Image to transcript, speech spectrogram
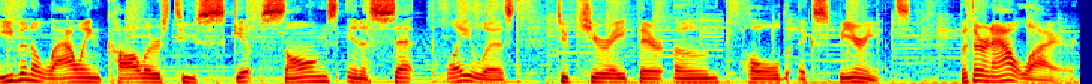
even allowing callers to skip songs in a set playlist to curate their own hold experience. But they're an outlier.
